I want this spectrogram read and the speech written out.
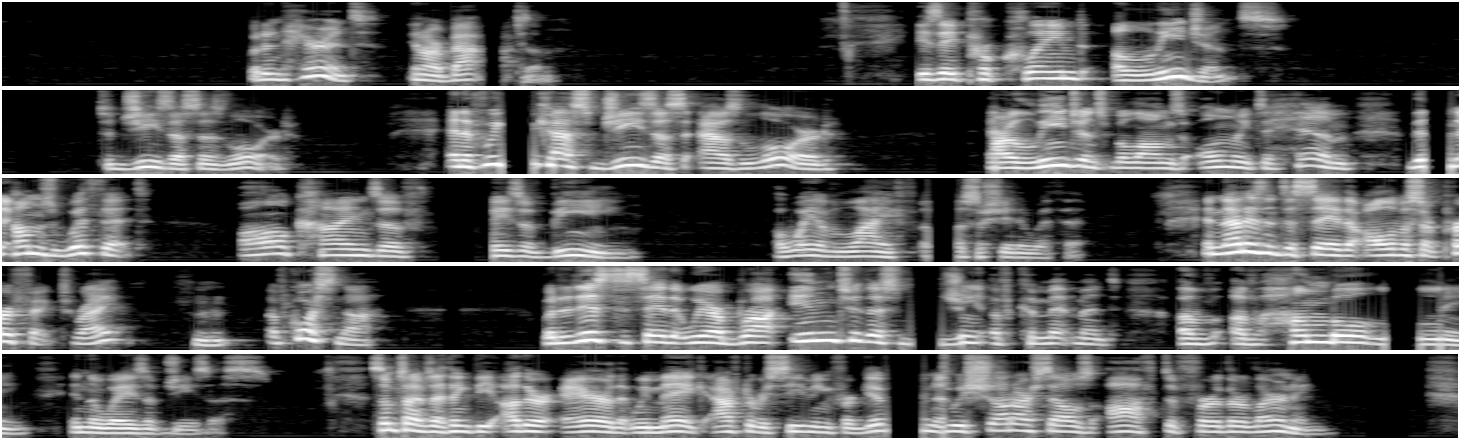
But inherent in our baptism is a proclaimed allegiance to Jesus as Lord. And if we confess Jesus as Lord, our allegiance belongs only to Him, then it comes with it all kinds of ways of being, a way of life associated with it. And that isn't to say that all of us are perfect, right? of course not. But it is to say that we are brought into this journey of commitment, of, of humble learning in the ways of Jesus. Sometimes I think the other error that we make after receiving forgiveness, we shut ourselves off to further learning.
